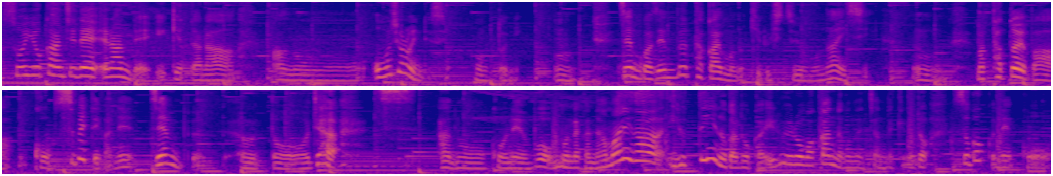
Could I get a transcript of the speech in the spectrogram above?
そういう感じで選んでいけたら、あのー、面白いんですよ。本当に、うん、全部が全部高いもの着る必要もないし、うん。まあ、例えばこう全てがね全部、うんと、じゃああのー、こうねもうなんか名前が言っていいのかどうかいろいろ分かんなくなっちゃうんだけれどすごくねこ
